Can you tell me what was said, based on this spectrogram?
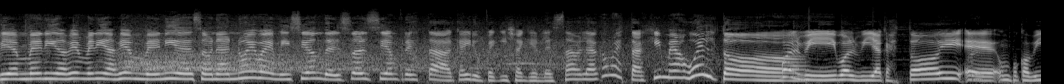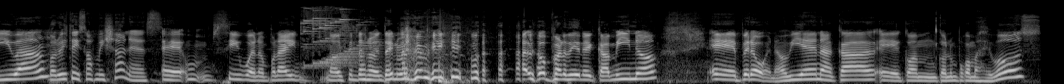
Bienvenidos, bienvenidas, bienvenidos a una nueva emisión del Sol Siempre Está. Kairu Pequilla quien les habla. ¿Cómo estás, Jimé? ¿Has vuelto? Volví, volví, acá estoy, eh, un poco viva. ¿Volviste y sos millones? Eh, sí, bueno, por ahí 999 mil, algo perdí en el camino. Eh, pero bueno, bien acá con, con un poco más de voz,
